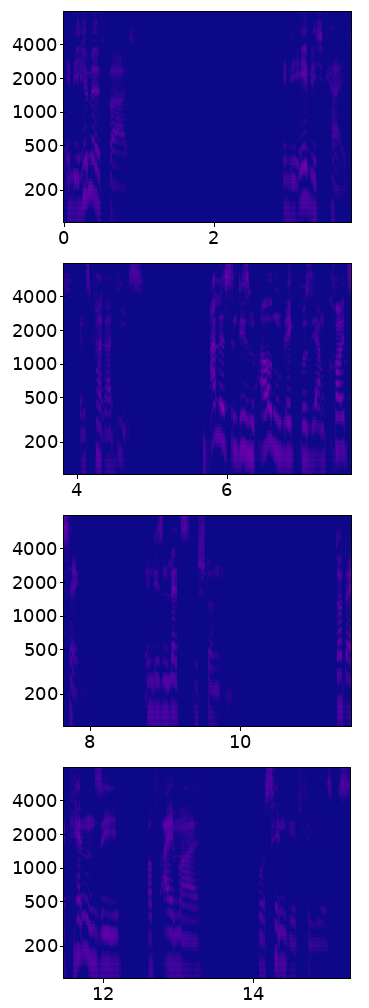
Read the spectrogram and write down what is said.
in die Himmelfahrt, in die Ewigkeit, ins Paradies. Alles in diesem Augenblick, wo sie am Kreuz hängen, in diesen letzten Stunden. Dort erkennen sie auf einmal, wo es hingeht für Jesus.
